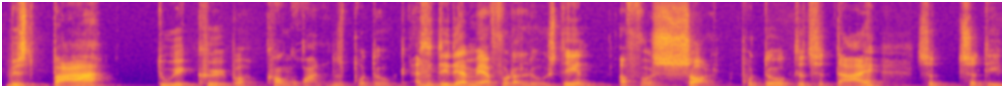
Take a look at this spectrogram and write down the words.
Hvis bare du ikke køber konkurrentens produkt. Altså det der med at få dig låst ind og få solgt produktet til dig, så, så det er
